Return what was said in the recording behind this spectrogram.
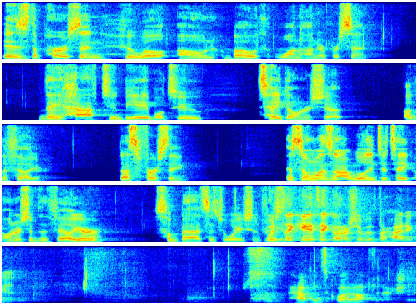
is the person who will own both 100%. They have to be able to take ownership of the failure. That's the first thing. If someone's not willing to take ownership of the failure, it's a bad situation for Which you. they can't take ownership if they're hiding it. Happens quite often, actually.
